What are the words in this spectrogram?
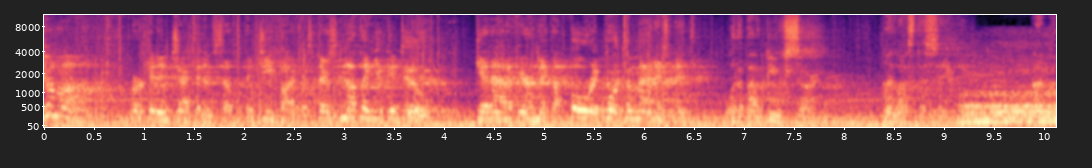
Come on! Birkin injected himself with the G-Virus. There's nothing you can do! Get out of here and make a full report to management! What about you, sir? I lost the sample. I'm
